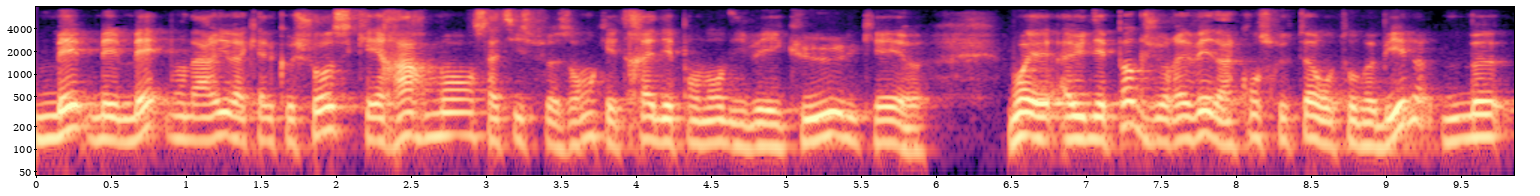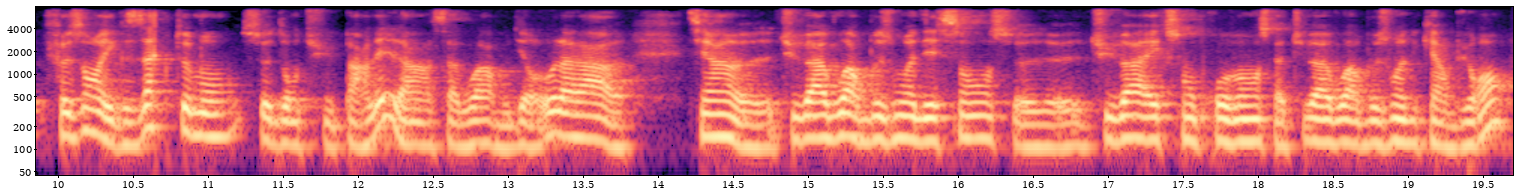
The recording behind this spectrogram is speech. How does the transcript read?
mais, mais, mais, on arrive à quelque chose qui est rarement satisfaisant, qui est très dépendant du véhicule, qui est, euh, moi, à une époque, je rêvais d'un constructeur automobile me faisant exactement ce dont tu parlais, là, à savoir me dire, oh là là, tiens, euh, tu vas avoir besoin d'essence, euh, tu vas à Aix-en-Provence, là, tu vas avoir besoin de carburant.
